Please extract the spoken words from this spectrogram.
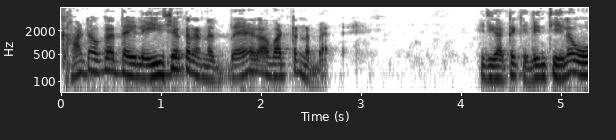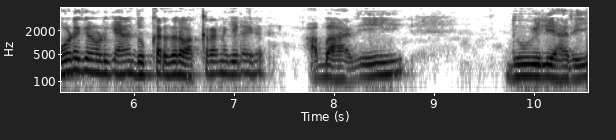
කාටවත් ඇවිල්ලා ඊර්ෂ්‍යා කරන්නත් බෑ, වටන්න බෑ. ඉදිකට කෙලින් තියලා ඕන කෙනෙකුට කියන දුක් කරදර වක් කරන්න කියලා ඒකට. අබහරි දූවිලි හරි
